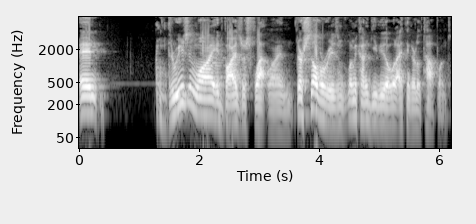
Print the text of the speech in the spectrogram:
And the reason why advisors flatline, there are several reasons. Let me kind of give you what I think are the top ones.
